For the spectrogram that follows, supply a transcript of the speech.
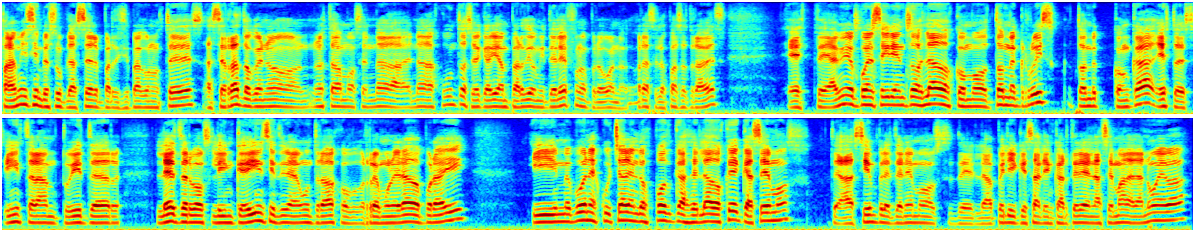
para mí siempre es un placer participar con ustedes. Hace rato que no, estábamos en nada, nada juntos, sé que habían perdido mi teléfono, pero bueno, ahora se los paso otra vez. Este, a mí me pueden seguir en todos lados como Tomek Ruiz, Tomek con K, esto es Instagram, Twitter, Letterboxd, LinkedIn, si tienen algún trabajo remunerado por ahí. Y me pueden escuchar en los podcasts del lado G que hacemos. Siempre tenemos de la peli que sale en cartelera en la semana la nueva.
